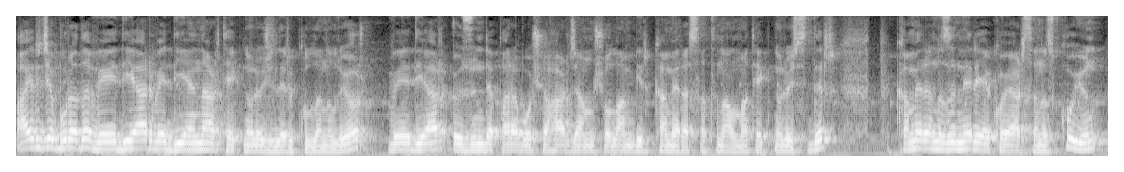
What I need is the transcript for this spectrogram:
Ayrıca burada VDR ve DNR teknolojileri kullanılıyor. VDR özünde para boşa harcanmış olan bir kamera satın alma teknolojisidir. Kameranızı nereye koyarsanız koyun,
